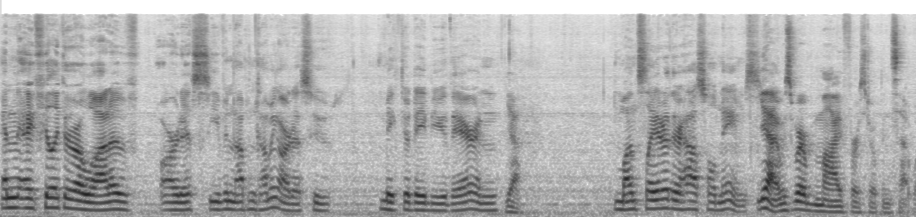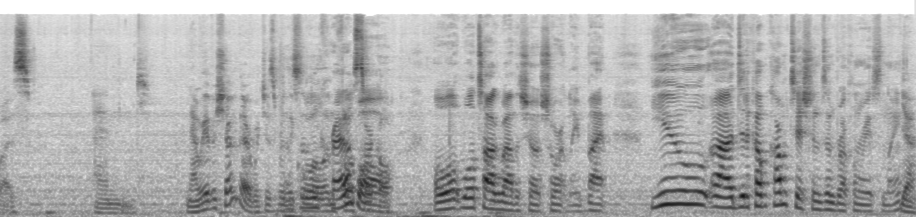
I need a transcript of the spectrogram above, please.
and I feel like there are a lot of artists, even up and coming artists, who make their debut there, and Yeah, months later they're household names. yeah, it was where my first open set was, and now we have a show there, which is really cool incredible. and full circle. Well, well, we'll talk about the show shortly, but you uh, did a couple competitions in Brooklyn recently. Yeah,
